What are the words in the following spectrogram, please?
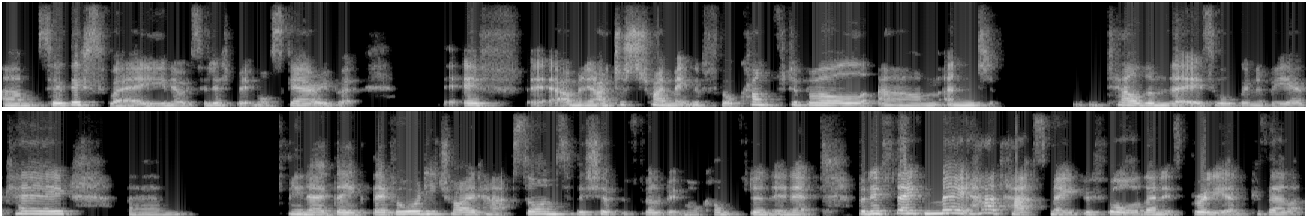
Um, so this way, you know, it's a little bit more scary. But if I mean, I just try and make them feel comfortable um, and tell them that it's all going to be okay. Um, you know they they've already tried hats on so they should feel a bit more confident in it but if they've made had hats made before then it's brilliant because they're like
